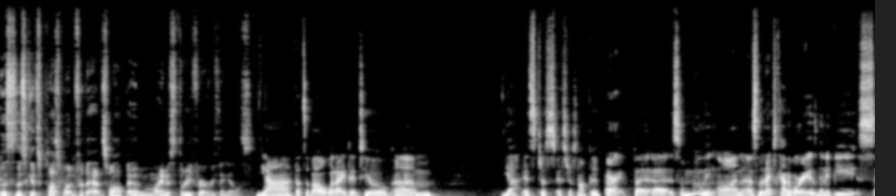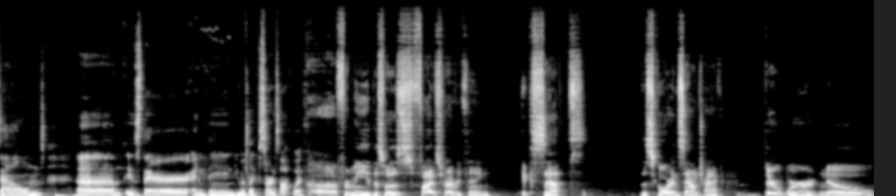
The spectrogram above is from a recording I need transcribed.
this this gets plus one for the head swap and minus three for everything else. yeah that's about what i did too. Um yeah it's just it's just not good. All right but uh so moving on. Uh, so the next category is going to be sound. Um is there anything you would like to start us off with? Uh, for me, this was fives for everything except the score and soundtrack. There were no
